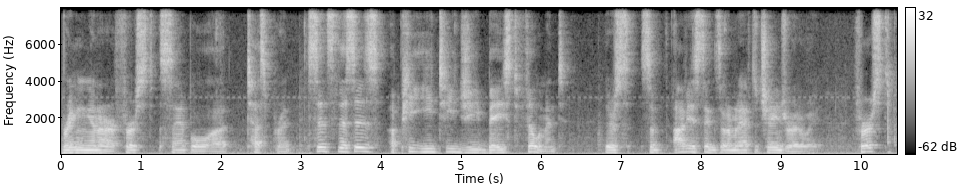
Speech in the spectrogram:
Bringing in our first sample uh, test print. Since this is a PETG based filament, there's some obvious things that I'm going to have to change right away. First,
